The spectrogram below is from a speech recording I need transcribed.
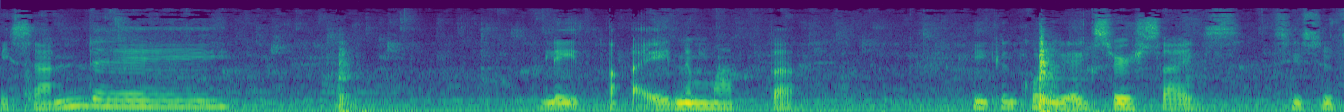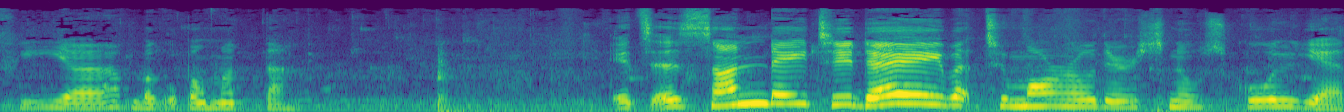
Happy Sunday. Late na kain ng mata. Ikan ko nag-exercise. Si Sofia, bago pang mata. It's a Sunday today, but tomorrow there's no school yet.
